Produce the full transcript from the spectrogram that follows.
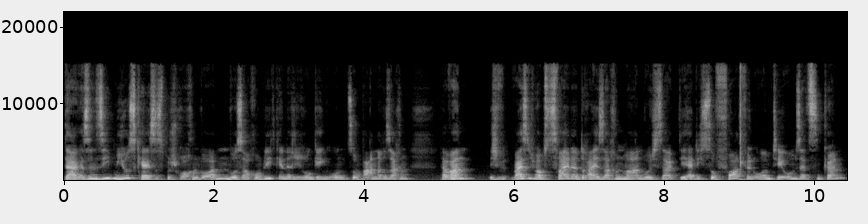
da sind sieben Use Cases besprochen worden, wo es auch um Lead-Generierung ging und so ein paar andere Sachen. Da waren, ich weiß nicht, ob es zwei oder drei Sachen waren, wo ich sage, die hätte ich sofort für ein OMT umsetzen können.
